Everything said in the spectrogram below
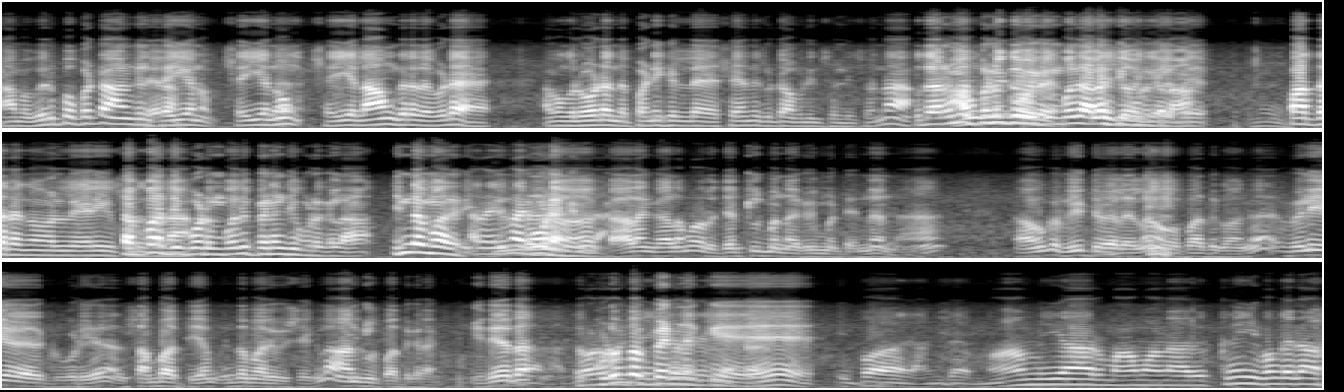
நாம விருப்பப்பட்ட ஆண்கள் செய்யணும். செய்யணும் செய்யலாம்ங்கிறத விட அவங்களோட அந்த பணிகள்ல சேர்ந்துக்கிட்டோம் அப்படின்னு சொல்லி சொன்னா உதாரணமா அலசி துவைக்கிறது, பாத்திரங்கள் சப்பாத்தி. போடும்போது பிணைஞ்சு கொடுக்கலாம் இந்த மாதிரி. காலங்காலமா ஒரு ஜென்டில்மேன் அக்ரிமெண்ட் என்னன்னா அவங்க வீட்டு வேலையெல்லாம் அவங்க பாத்துக்குவாங்க வெளியே இருக்கக்கூடிய சம்பாத்தியம் இந்த மாதிரி விஷயங்களை ஆண்கள் பாத்துக்கிறாங்க இதேதான் குடும்ப பெண்ணுக்கு இப்போ அந்த மாமியார் மாமனாருக்கும் இவங்க தான்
